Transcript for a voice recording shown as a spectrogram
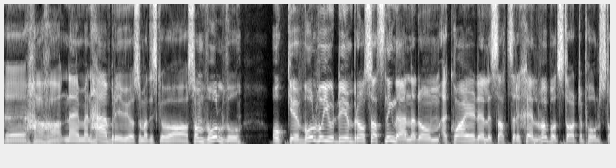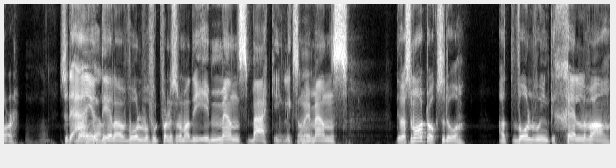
Eh, haha. Nej men här bryr vi oss om att det ska vara som Volvo. Och eh, Volvo gjorde ju en bra satsning där när de acquired eller satsade själva på att starta Polestar. Så det är ju en del av Volvo fortfarande, så de hade ju immens backing. Liksom, immens... Det var smart också då att Volvo inte själva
